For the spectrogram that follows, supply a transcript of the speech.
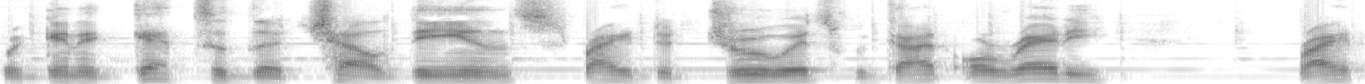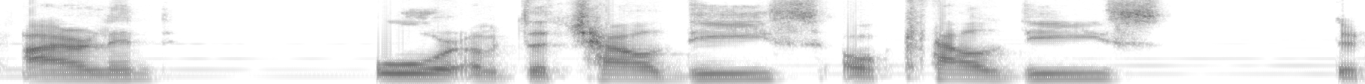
We're going to get to the Chaldeans, right? The Druids, we got already, right? Ireland, or of the Chaldees or Chaldees. The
